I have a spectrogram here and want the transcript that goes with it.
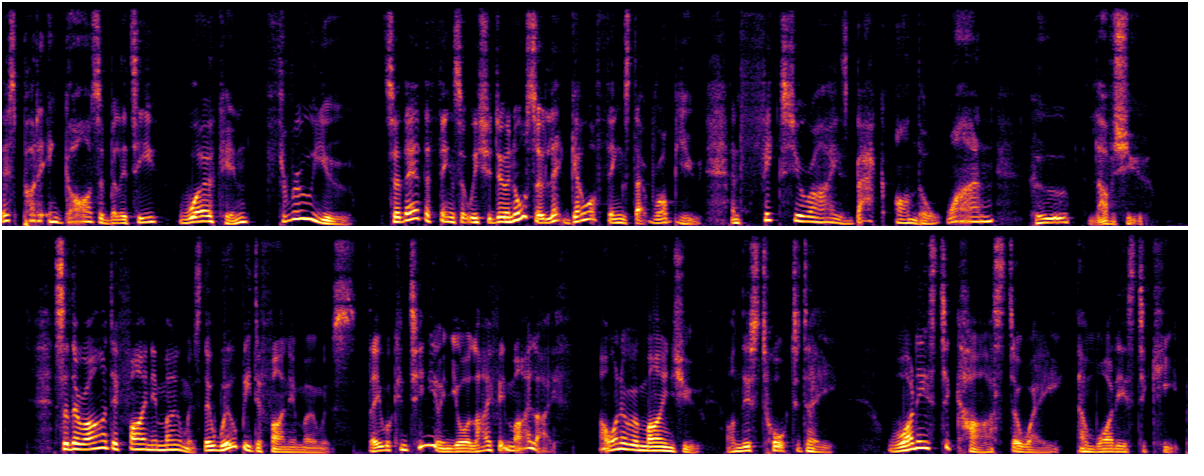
Let's put it in God's ability working through you. So they're the things that we should do. And also let go of things that rob you and fix your eyes back on the one who loves you. So there are defining moments. There will be defining moments. They will continue in your life, in my life. I want to remind you on this talk today what is to cast away and what is to keep.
